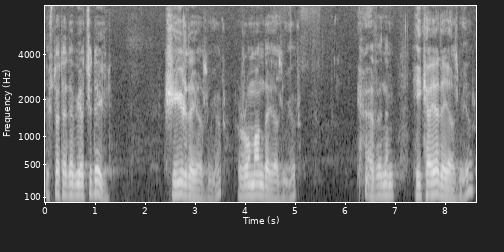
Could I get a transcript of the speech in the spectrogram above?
Üstad edebiyatçı değil. Şiir de yazmıyor, roman da yazmıyor. Efendim hikaye de yazmıyor.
